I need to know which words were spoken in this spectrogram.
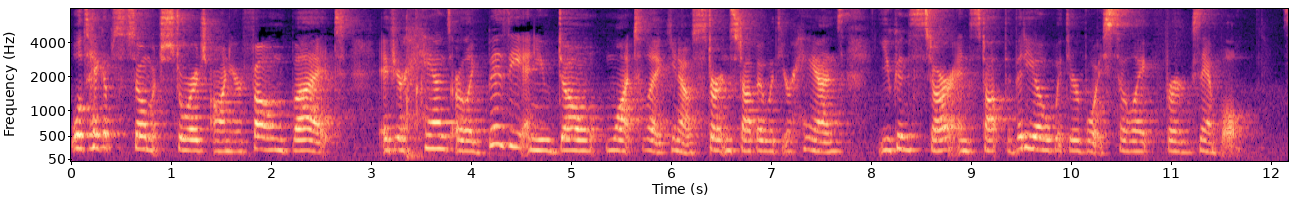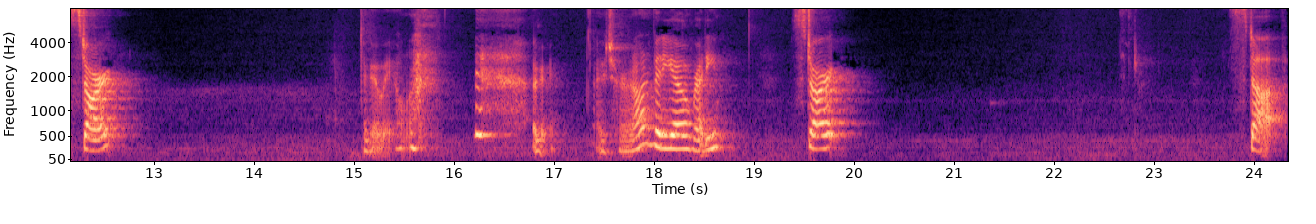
will take up so much storage on your phone but if your hands are like busy and you don't want to like, you know, start and stop it with your hands, you can start and stop the video with your voice. So like, for example, start. Okay, wait, hold on. okay, I turn on video, ready? Start. Stop.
